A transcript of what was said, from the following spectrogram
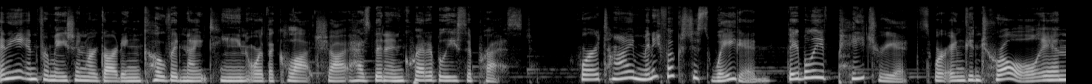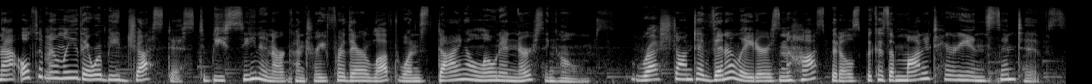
any information regarding COVID 19 or the clot shot has been incredibly suppressed. For a time, many folks just waited. They believed patriots were in control and that ultimately there would be justice to be seen in our country for their loved ones dying alone in nursing homes, rushed onto ventilators in hospitals because of monetary incentives,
